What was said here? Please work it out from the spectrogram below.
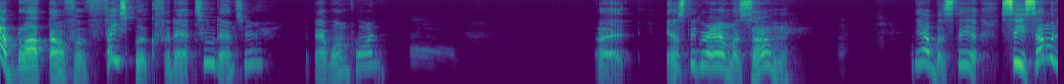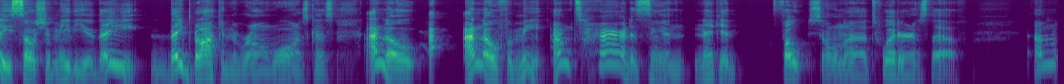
got blocked off of Facebook for that too, didn't you? At one point uh, Instagram or something. Yeah, but still, see some of these social media they they blocking the wrong ones because I know I, know for me I'm tired of seeing naked folks on uh, Twitter and stuff. I'm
